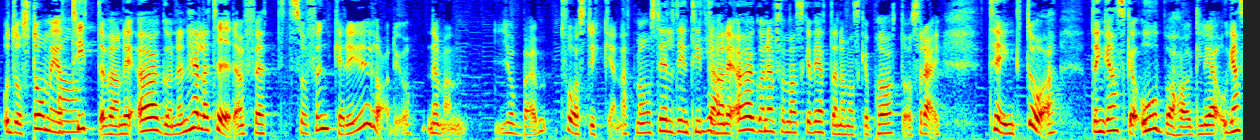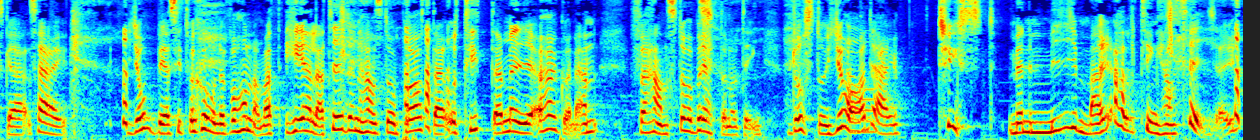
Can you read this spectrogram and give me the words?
Och då står man ju och tittar varandra i ögonen hela tiden, för att så funkar det ju i radio, när man jobbar två stycken. Att man måste hela tiden titta Ja. varandra i ögonen för man ska veta när man ska prata och sådär. Tänk då den ganska obehagliga och ganska så här jobbiga situationen för honom att hela tiden han står och pratar och tittar mig i ögonen för han står och berättar någonting. Då står jag där tyst men mimar allting han säger.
